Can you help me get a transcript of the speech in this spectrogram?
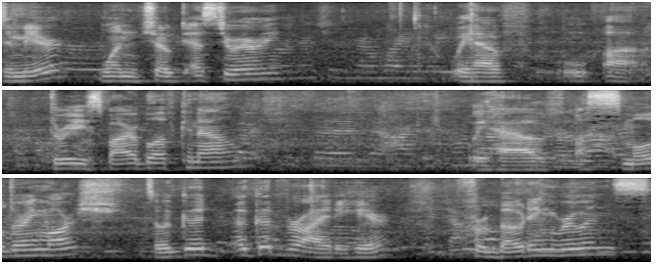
Dimir, one Choked Estuary. We have uh, three Spirebluff Canal. We have a Smoldering Marsh, so a good a good variety here. Foreboding Ruins,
